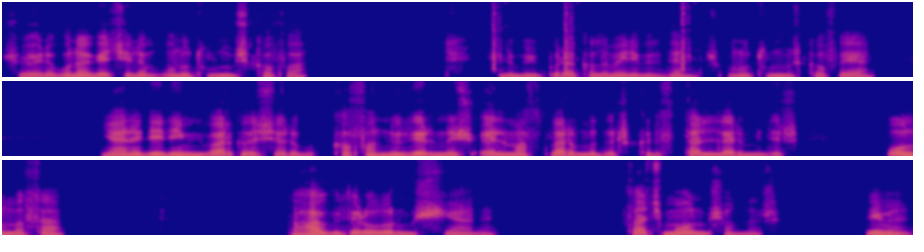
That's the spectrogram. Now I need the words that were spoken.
Şöyle buna geçelim. Unutulmuş kafa. Şunu bir bırakalım elimizden. Şu unutulmuş kafaya. Yani dediğim gibi arkadaşlar bu kafanın üzerinde şu elmaslar mıdır, kristaller midir olmasa daha güzel olurmuş yani. Saçma olmuş onlar. Değil mi?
